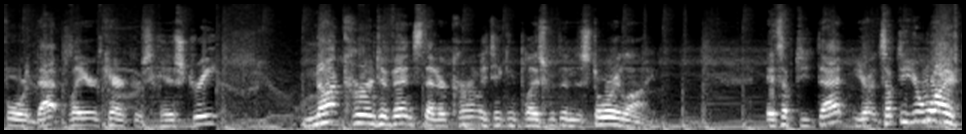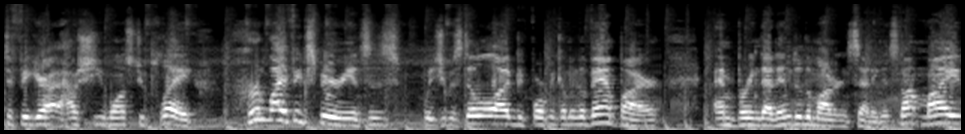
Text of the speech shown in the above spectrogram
for that player character's history, not current events that are currently taking place within the storyline. It's up to that. Your, it's up to your wife to figure out how she wants to play her life experiences when she was still alive before becoming a vampire, and bring that into the modern setting. It's not my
